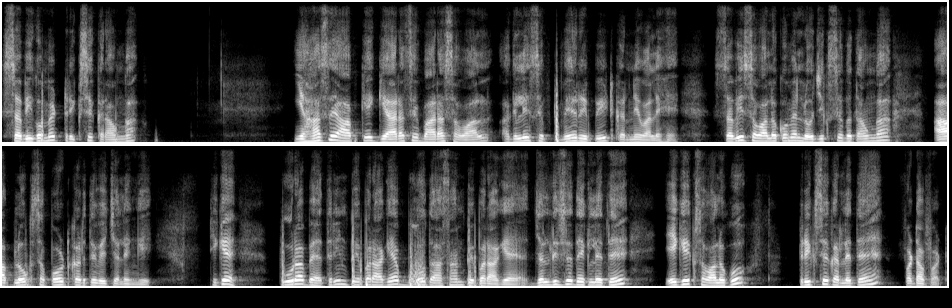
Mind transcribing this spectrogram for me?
सभी को मैं ट्रिक से कराऊँगा। यहाँ से आपके 11 से 12 सवाल अगले शिफ्ट में रिपीट करने वाले हैं। सभी सवालों को मैं लॉजिक से बताऊँगा, आप लोग सपोर्ट करते हुए चलेंगे। ठीक है? पूरा बेहतरीन पेपर आ गया, बहुत आसान पेपर आ गया है। जल्दी से देख लेते हैं एक एक सवालों को ट्रिक से कर लेते हैं फटाफट।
